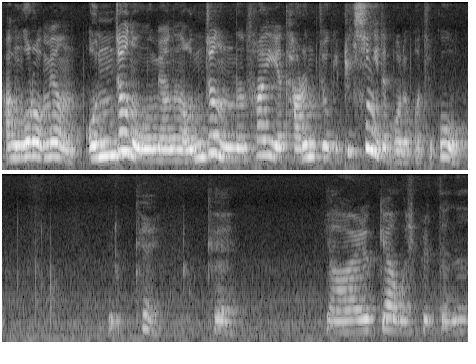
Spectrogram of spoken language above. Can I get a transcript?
안 그러면 얹어 놓으면 얹어 놓는 사이에 다른 쪽이 픽싱이 돼버려가지고 이렇게 이렇게 얇게 하고 싶을 때는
